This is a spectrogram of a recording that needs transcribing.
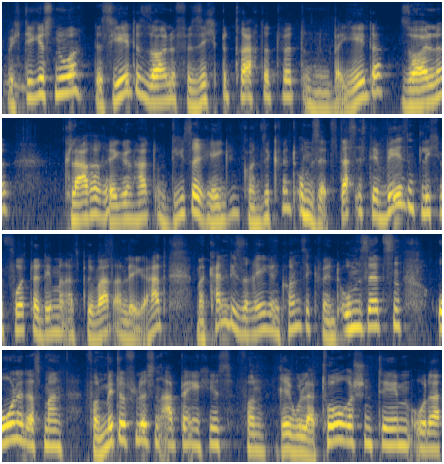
Wichtig ist nur, dass jede Säule für sich betrachtet wird und bei jeder Säule klare Regeln hat und diese Regeln konsequent umsetzt. Das ist der wesentliche Vorteil, den man als Privatanleger hat. Man kann diese Regeln konsequent umsetzen, ohne dass man von Mittelflüssen abhängig ist, von regulatorischen Themen oder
